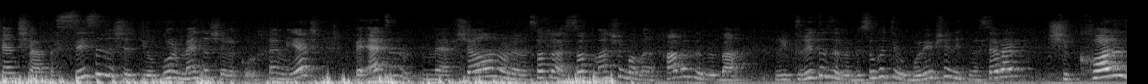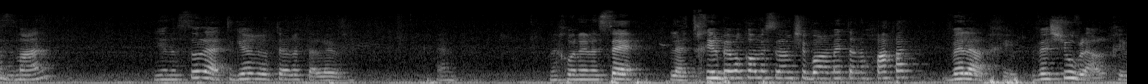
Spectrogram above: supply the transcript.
כן, שהבסיס הזה של תרגול מטה שלכולכם יש, בעצם מאפשר לנו לנסות לעשות משהו במרחב הזה ובריטריט הזה ובסוג התרגולים שנתנסה בהם, שכל הזמן ינסו לאתגר יותר את הלב. כן? אנחנו ננסה להתחיל במקום מסוים שבו המטה נוכחת ולהרחיב, ושוב להרחיב,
